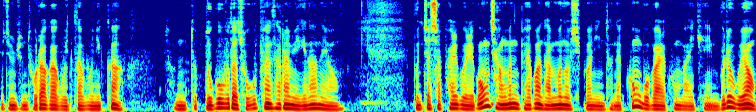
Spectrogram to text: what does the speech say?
요즘 좀 돌아가고 있다 보니까, 저는 또 누구보다 조급한 사람이긴 하네요. 문자 샵 8910, 장문 100원, 단문 50원, 인터넷 콩, 모바일 콩, 마이케이는 무료고요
